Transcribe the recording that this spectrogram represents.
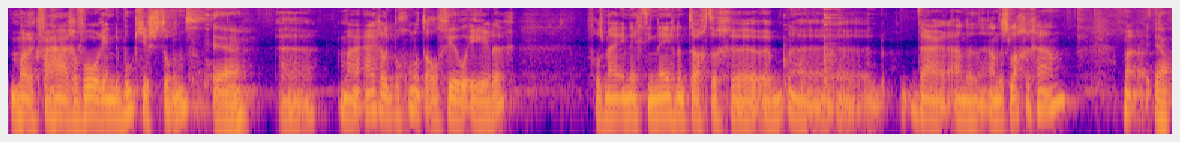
Mark Verhagen voor in de boekjes stond. Ja. Uh, maar eigenlijk begon het al veel eerder. Volgens mij in 1989 uh, uh, daar aan de, aan de slag gegaan. Maar... Ja,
